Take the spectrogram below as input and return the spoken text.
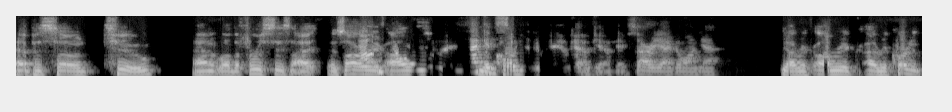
episode two, and well, the first season I was already, recorded-. Okay, okay, okay. Sorry, yeah, go on, yeah. yeah, rec- I rec- I recorded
